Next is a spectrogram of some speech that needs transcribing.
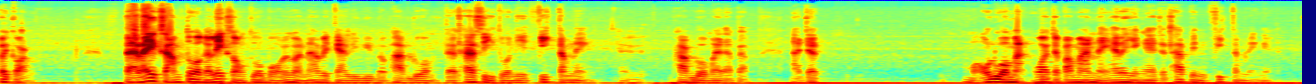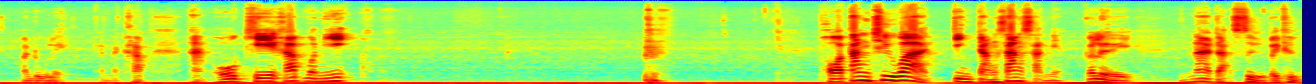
ไปก่อน แต่เลข 3 ตัวกับเลข 2 ตัวบอกไว้ก่อนนะเป็นการรีวิวแบบภาพรวม แต่ถ้า 4 ตัวนี้ฟิกตำแหน่งออภาพรวมไม่ละแบบ อาจจะเหมารวมอะว่าจะประมาณไหนอะไรยังไง แต่ถ้าเป็นฟิกตำแหน่งเนี่ยมาดูเลยกันนะครับอะโอเคครับวันนี้ พอตั้งชื่อว่าจริงจังสร้างสรรค์เนี่ยก็เลยน่าจะสื่อไปถึง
